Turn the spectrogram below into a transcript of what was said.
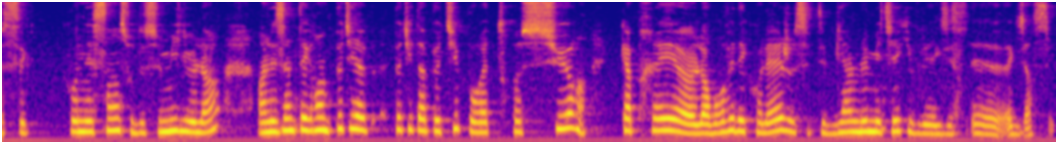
ces connaissances ou de ce milieu-là, en les intégrant petit à petit, à petit pour être sûr qu'après euh, leur brevet des collèges, c'était bien le métier qu'ils voulaient euh, exercer.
